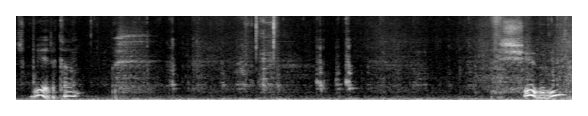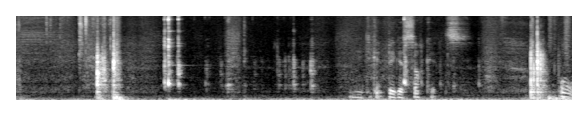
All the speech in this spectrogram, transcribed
It's weird, I can't. assume I need to get bigger sockets. Or we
